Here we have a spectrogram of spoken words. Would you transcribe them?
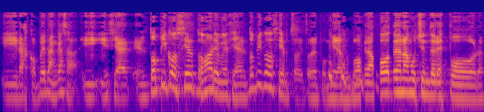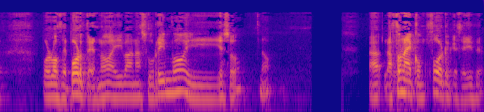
y la escopeta en casa. Y, y decía, el tópico es cierto, Mario, me decía, el tópico es cierto. Entonces, pues mira, supongo que tampoco tendrá mucho interés por, por los deportes, ¿no? Ahí van a su ritmo y eso, ¿no? La, la zona de confort, que se dice.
